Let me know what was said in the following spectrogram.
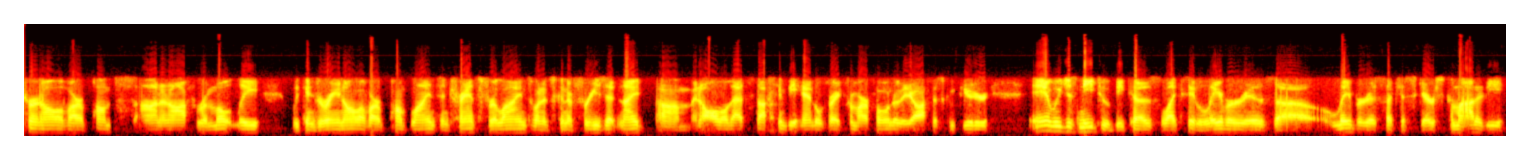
turn all of our pumps on and off remotely. We can drain all of our pump lines and transfer lines when it's going to freeze at night, um, and all of that stuff can be handled right from our phone or the office computer. And we just need to because, like I say, labor is uh, labor is such a scarce commodity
